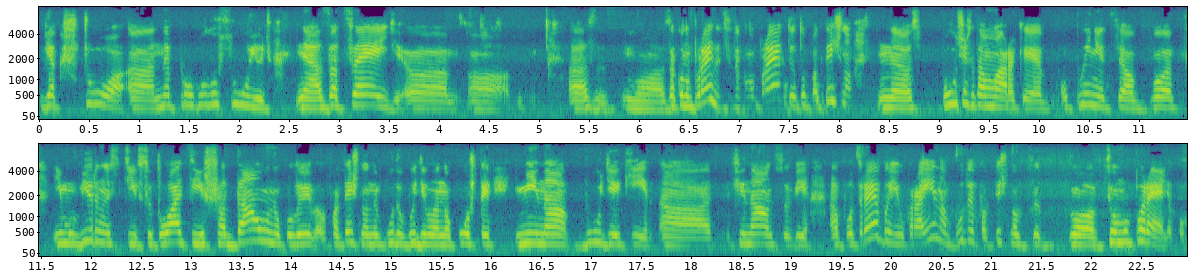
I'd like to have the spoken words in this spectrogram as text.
якщо е, не проголосують е, за цей. Е, е, е, законопроект, ці законопроекти, то фактично м, Сполучені Штати Америки опиняться в імовірності в ситуації шатдауну, коли фактично не буде виділено кошти ні на будь-які е, фінансові е, потреби, і Україна буде фактично в, цьому переліку.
